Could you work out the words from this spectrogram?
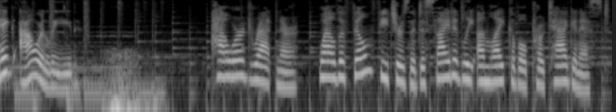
Take our lead. Howard Ratner. While the film features a decidedly unlikable protagonist,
